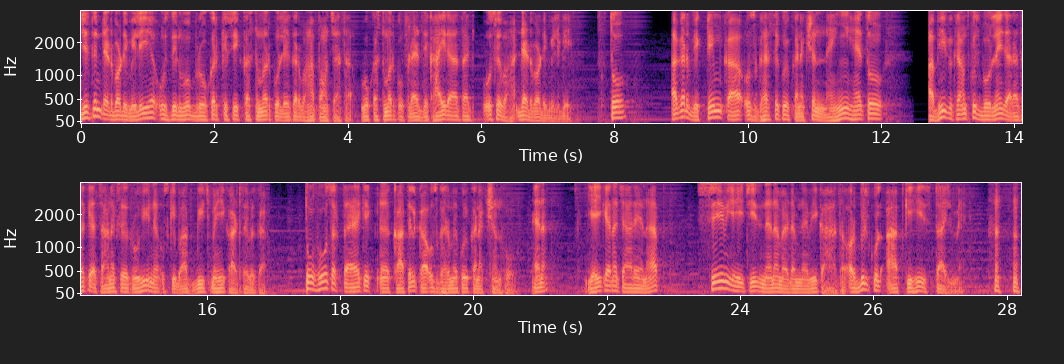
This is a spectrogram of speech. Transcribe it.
जिस दिन डेड बॉडी मिली है, उस दिन वो ब्रोकर किसी कस्टमर को लेकर वहाँ पहुँचा था। वो कस्टमर को फ्लैट दिखा ही रहा था कि उसे वहाँ डेड बॉडी मिल गई। तो अगर विक्टिम का उस घर से कोई कनेक्शन नहीं है तो अभी विक्रांत कुछ बोलने जा रहा था कि अचानक से रूही ने उसकी बात बीच में ही काटते हुए कहा तो हो सकता है कि कातिल का उस घर में कोई कनेक्शन हो, है ना? यही कहना चाह रहे हैं ना आप? सेम यही चीज़ नैना मैडम ने भी कहा था और बिल्कुल आपकी ही स्टाइल में।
